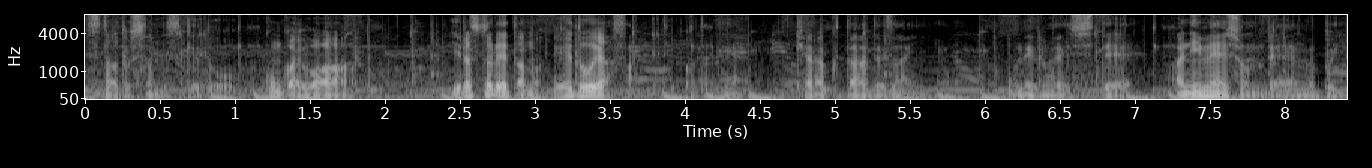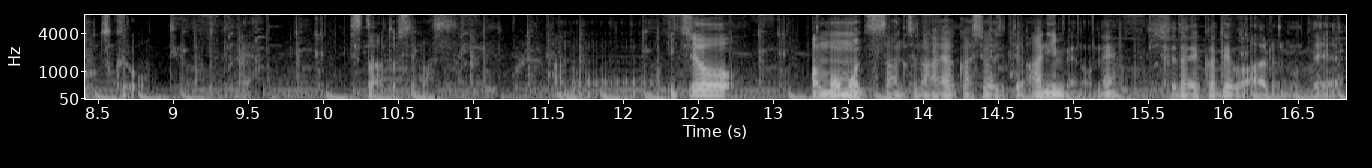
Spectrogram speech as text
スタートしたんですけど今回はイラストレーターの江戸屋さんっていう方にねキャラクターデザインをお願いしてアニメーションで MV を作ろうっていうことでねスタートしてます。あのー一応あももちさんちのあやかしおじっていうアニメのね主題歌ではあるので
